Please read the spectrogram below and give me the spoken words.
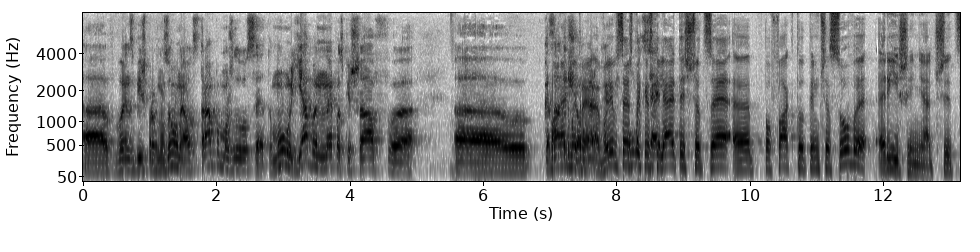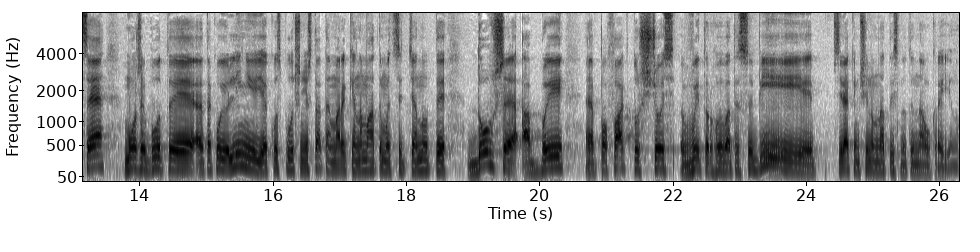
Е, Венс більш прогнозований, а от з Трампом можливо все. Тому я би не поспішав е, казати, Пане Дмитре, ви все ж таки схиляєтесь, що це е, по факту тимчасове рішення, чи це може бути е, такою лінією, яку Сполучені Штати Америки намагатимуться тягнути довше, аби е, по факту щось виторгувати собі і всіляким чином натиснути на Україну?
